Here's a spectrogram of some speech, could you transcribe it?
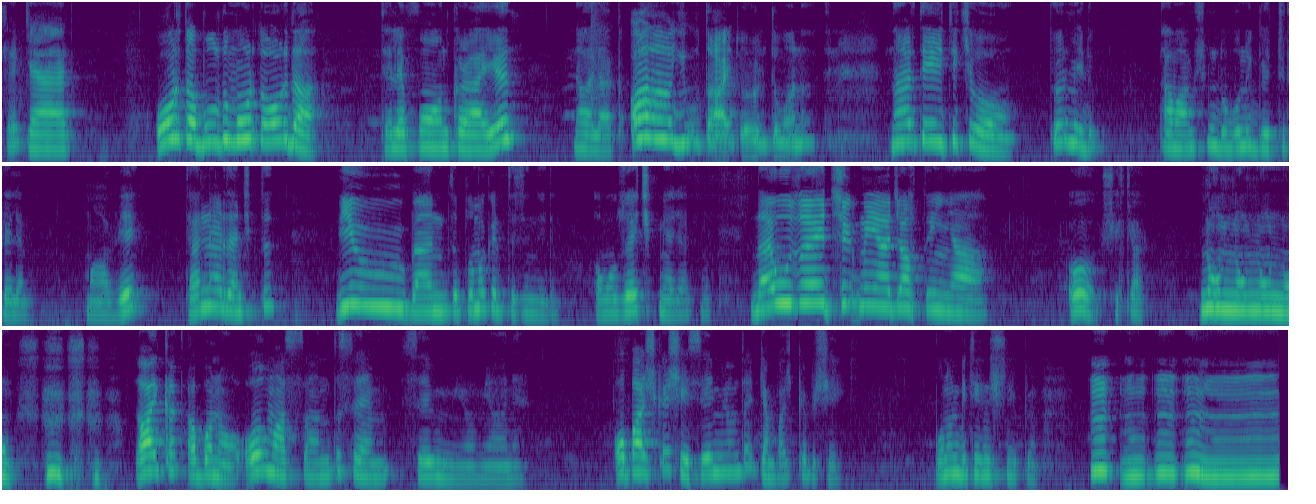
Şeker. Orada buldum orada orada. Telefon crying. Ne alaka? Aa you died öldüm ana. Neredeydi ki o? Görmedim. Tamam şimdi bunu götürelim. Mavi. Sen nereden çıktın? View. Ben zıplama kalitesindeydim. Ama uzaya çıkmayacaktım. Ne uzaya çıkmayacaktın ya? O şeker. Nom nom nom nom. like at abone ol. Olmazsan da sev, sevmiyorum yani. O başka şey. Sevmiyorum derken başka bir şey. Bunun bitirilişini yapıyorum. Mm, mm, mm, mm.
